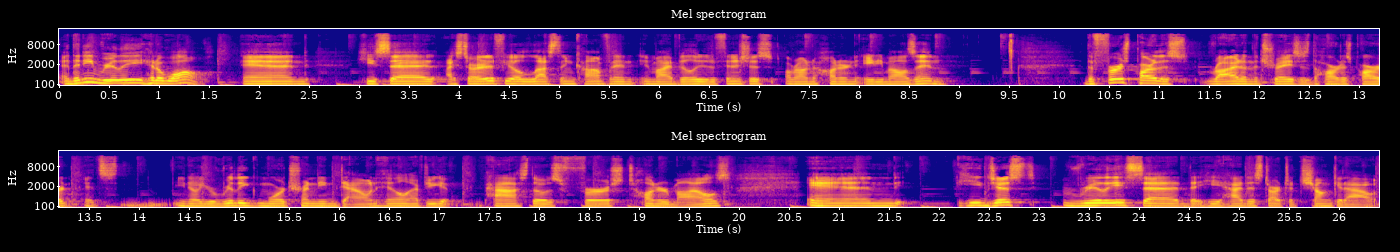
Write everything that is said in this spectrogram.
and then he really hit a wall, and he said, I started to feel less than confident in my ability to finish this around 180 miles in. The first part of this ride on the trace is the hardest part. It's, you know, you're really more trending downhill after you get past those first 100 miles. And he just really said that he had to start to chunk it out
